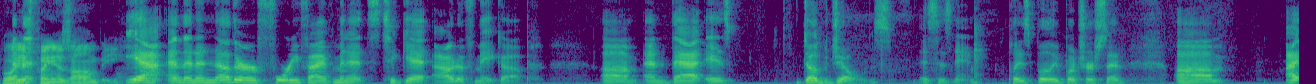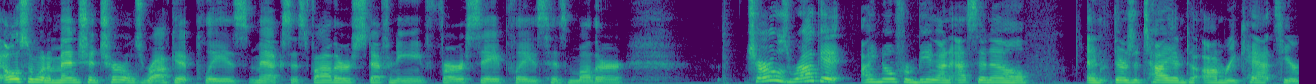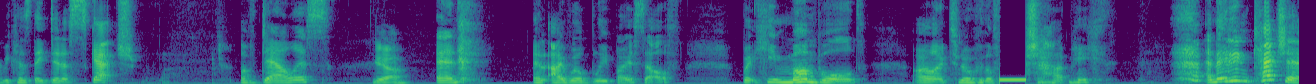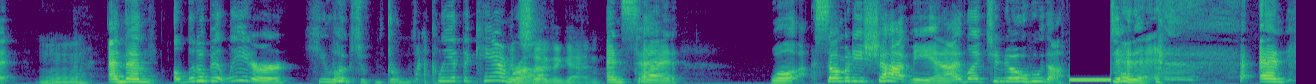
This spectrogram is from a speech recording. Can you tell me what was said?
Well, And he's then- playing a zombie. yeah and then another 45 minutes to get out of makeup. Um, and that is doug jones is his name. Plays billy butcherson. Um, I also want to mention Charles Rocket plays Max's father. Stephanie Faracy plays his mother. Charles Rocket, I know from being on SNL, and there's a tie-in to Omri Katz here because they did a sketch of Dallas, Yeah. and and I will bleep myself, but he mumbled, "I like to know who the f- shot me," and they didn't catch it. Mm-hmm. And then a little bit later, he looked directly at the camera And said it again. and said, "Well, somebody shot me, and I'd like to know who the f- did it." and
